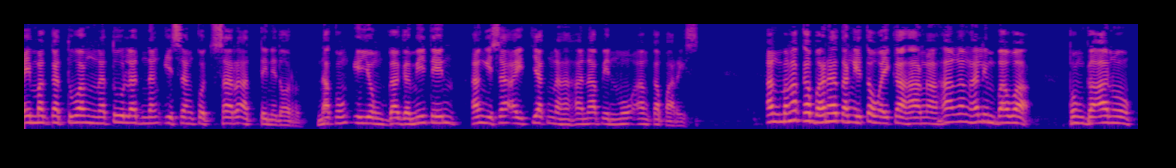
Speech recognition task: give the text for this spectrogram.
ay magkatuwang na tulad ng isang kutsara at tinidor, na kung iyong gagamitin, ang isa ay tiyak na hahanapin mo ang kaparis. Ang mga kabanatang ito ay kahangahangang halimbawa kung gaano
